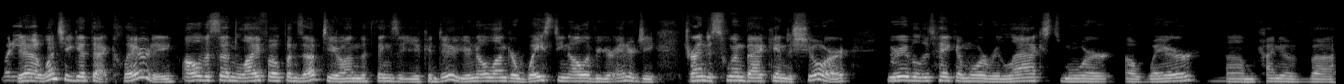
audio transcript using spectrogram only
What do you Yeah, think? once you get that clarity, all of a sudden life opens up to you on the things that you can do. You're no longer wasting all of your energy trying to swim back into shore you're able to take a more relaxed, more aware um, kind of uh,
